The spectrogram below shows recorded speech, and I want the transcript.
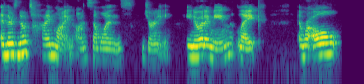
and there's no timeline on someone's journey. You know what I mean? Like and we're all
